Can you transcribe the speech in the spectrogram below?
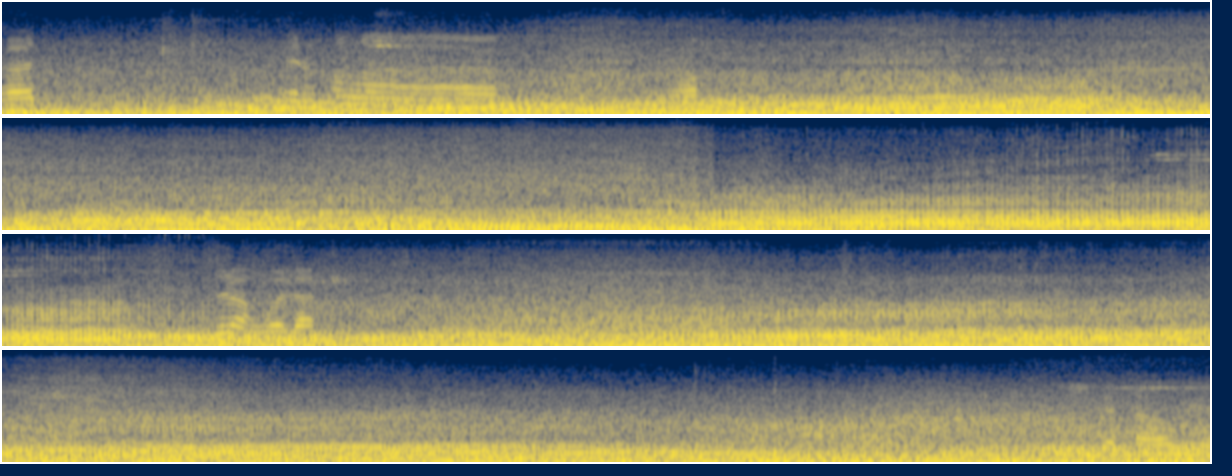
At meron mga rock. Ito lang, wala. Mega Tower.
